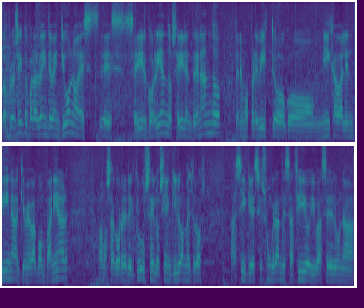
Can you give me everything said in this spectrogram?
Los proyectos para el 2021 es, es seguir corriendo, seguir entrenando. Tenemos previsto con mi hija Valentina, que me va a acompañar, vamos a correr el cruce, los 100 kilómetros. Así que ese es un gran desafío y va a ser una,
